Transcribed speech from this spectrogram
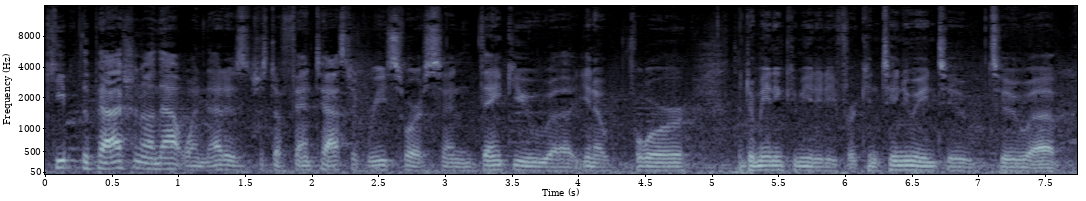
keep the passion on that one. That is just a fantastic resource, and thank you, uh, you know, for the domaining community for continuing to to uh,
